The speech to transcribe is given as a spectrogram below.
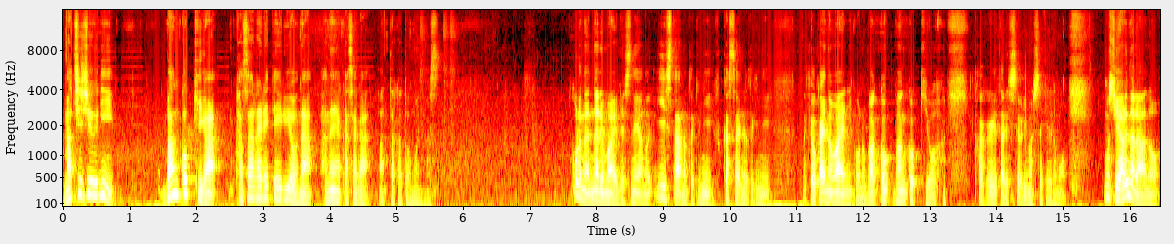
街中に万国旗が飾られているような華やかさがあったかと思います。コロナになる前ですねあのイースターの時に復活祭の時に教会の前にこの万国旗を 掲げたりしておりましたけれどももしやるならあの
